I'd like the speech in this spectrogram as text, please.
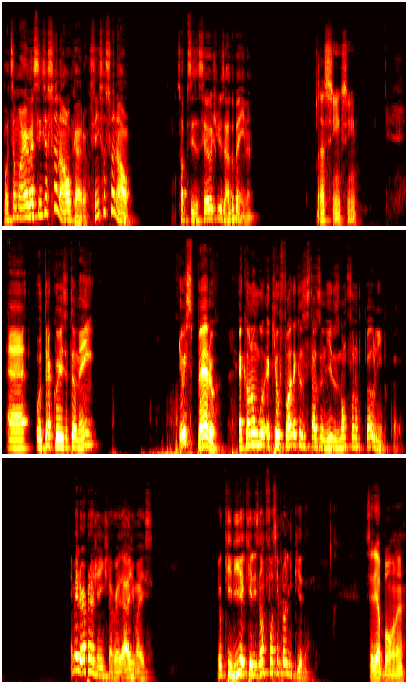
Pode ser uma arma sensacional, cara. Sensacional. Só precisa ser utilizado bem, né? Ah, sim, sim. É, outra coisa também. Eu espero. É que, eu não, é que o foda é que os Estados Unidos não foram pro Olímpico, cara. É melhor pra gente, na verdade, mas. Eu queria que eles não fossem pra Olimpíada. Seria bom, né?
